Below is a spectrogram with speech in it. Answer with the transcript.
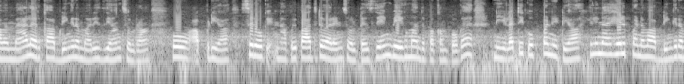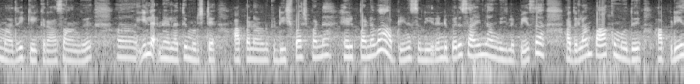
அவன் மேலே இருக்கா? அப்படிங்கிற மாதிரி ஜியாங் சொல்கிறான் ஓ அப்படியா? சரி ஓகே நான் போய் பார்த்துட்டு வரேன்னு சொல்லிட்டு ஜேங் வேகமாக அந்த பக்கம் போக நீ எல்லாத்தையும் குக் பண்ணிட்டியா? இல்லை நான் ஹெல்ப் பண்ணவா? அப்படிங்கிற மாதிரி கேட்குறா சாங்கு இல்லை நான் எல்லாத்தையும் முடிச்சிட்டேன். அப்போ நான் உனக்கு டிஷ் வாஷ் பண்ண ஹெல்ப் பண்ணவா அப்படின்னு சொல்லி ரெண்டு பேரும் சைன் லாங்குவேஜில் பேச அதெல்லாம் பார்க்கும்போது அப்படியே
